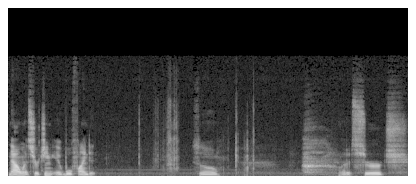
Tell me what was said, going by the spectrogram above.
now when it's searching, it will find it. So, let it search.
